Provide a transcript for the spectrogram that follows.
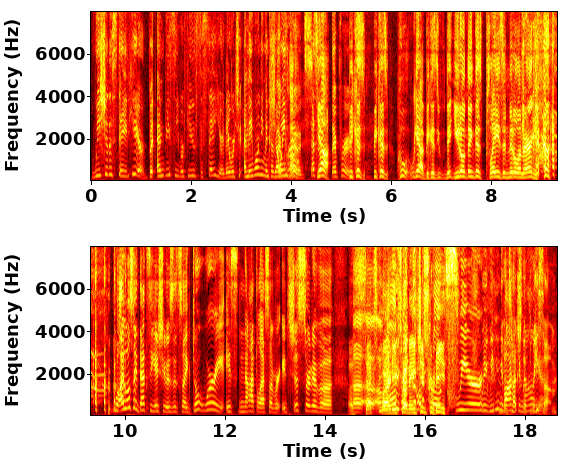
We should have stayed here, but NBC refused to stay here. They were too, and they weren't even 'Cause they're showing prudes. That's yeah, they're prudes. because because who? Yeah, because you, you don't think this plays in Middle America. well, I will say that's the issue. Is it's like, don't worry, it's not the last supper. It's just sort of a A sex party from ancient Greece. Queer. Wait, we didn't even touch the bacchanalia. threesome.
